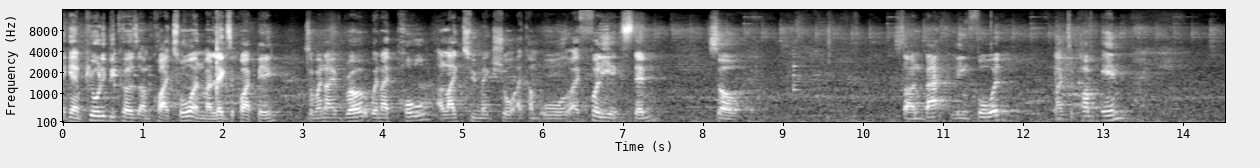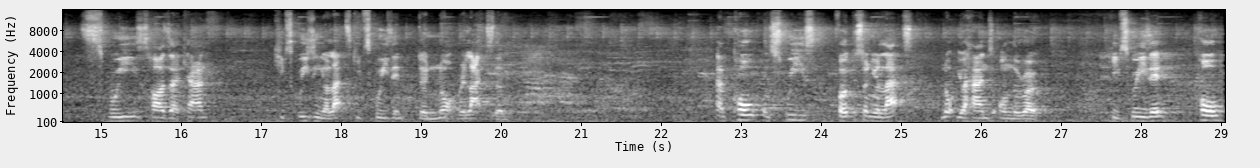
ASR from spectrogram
Again, purely because I'm quite tall and my legs are quite big. So when I row, when I pull, I like to make sure I come all, I fully extend. So, stand back, lean forward. Like to come in, squeeze hard as I can. Keep squeezing your lats, keep squeezing. Do not relax them. And pull and squeeze. Focus on your lats, not your hands on the rope. Keep squeezing, pull,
